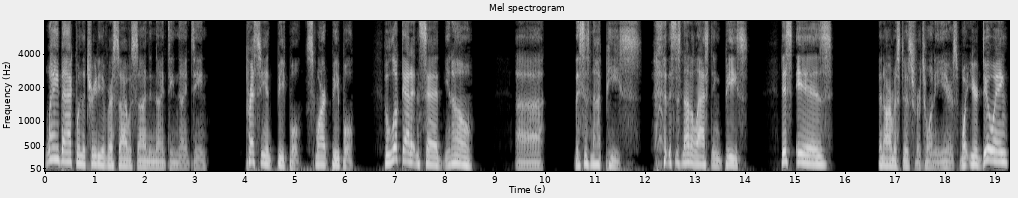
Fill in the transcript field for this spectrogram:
way back when the Treaty of Versailles was signed in 1919. Prescient people, smart people, who looked at it and said, you know, uh, this is not peace. this is not a lasting peace. This is an armistice for 20 years. What you're doing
